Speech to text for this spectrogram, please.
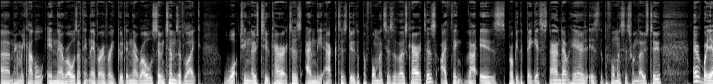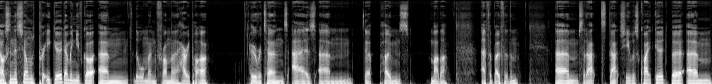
um, Henry Cavill in their roles. I think they're very, very good in their roles. So in terms of like watching those two characters and the actors do the performances of those characters, I think that is probably the biggest standout here is the performances from those two. Everybody else in this film is pretty good. I mean, you've got um, the woman from uh, Harry Potter who returns as um, the Holmes mother uh, for both of them. Um, so that that she was quite good, but um,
